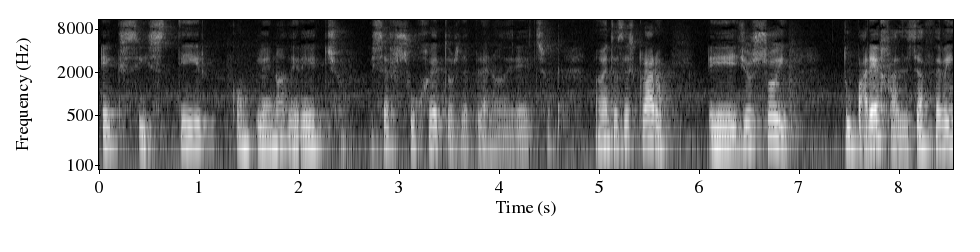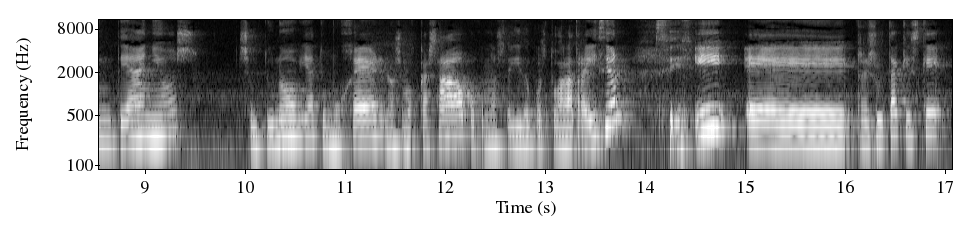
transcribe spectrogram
existir con pleno derecho y ser sujetos de pleno derecho. ¿no? Entonces, claro, eh, yo soy tu pareja desde hace 20 años, soy tu novia, tu mujer, nos hemos casado porque hemos seguido pues toda la tradición y eh, resulta que es que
